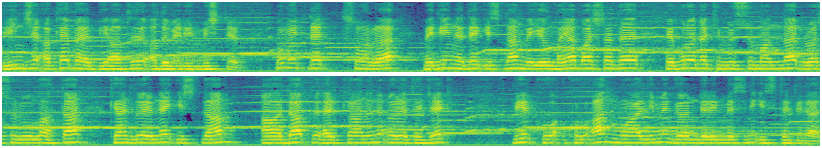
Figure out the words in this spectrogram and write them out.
birinci Akabe biatı adı verilmiştir. Bu müddet sonra Medine'de İslam yayılmaya başladı ve buradaki Müslümanlar Resulullah'tan kendilerine İslam, adab ve erkanını öğretecek bir Ku- Kur'an muallimi gönderilmesini istediler.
